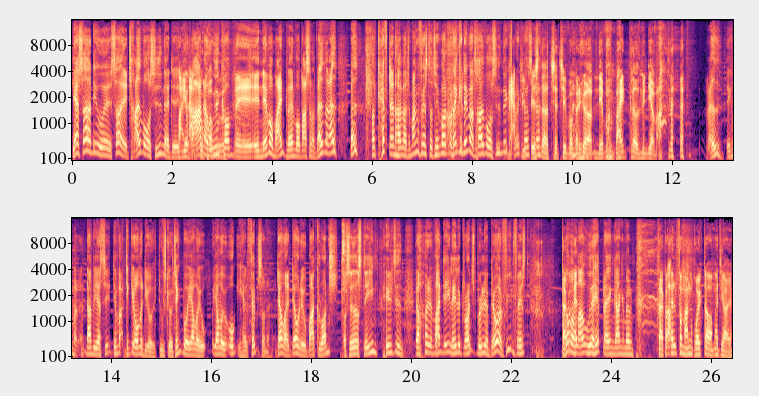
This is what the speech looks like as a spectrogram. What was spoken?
ja, så er det jo øh, så er det 30 år siden, at uh, Nirvana kom ud. udkom med uh, Nevermind-pladen, hvor bare sådan, noget, hvad, hvad, hvad, hvad? Hold kæft, den har jeg været til mange fester til. Hvor- Hvordan kan det være 30 år siden? Det Mærkeligt passe. fester at tage til, hvor man hører Nevermind-pladen, men jeg var Hvad? Det, kan man, nej, men jeg, se- det, var, det gjorde vi jo. Du skal jo tænke på, at jeg var jo, jeg var jo ung i 90'erne. Der var, der var det jo bare grunge og sidde og sten hele tiden. Jeg var, det var en del af hele grunge-bølgen. Det var en fin fest. Der Der var alt, meget ude af headbang en gang imellem. der går alt for mange rygter om, at jeg...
